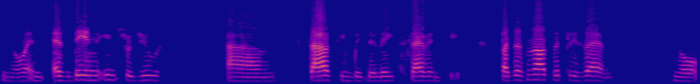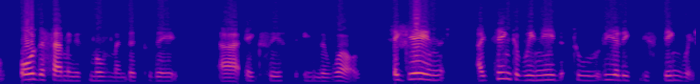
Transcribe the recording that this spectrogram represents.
you know, and has been introduced um, starting with the late 70s, but does not represent, you know, all the feminist movement that today uh, exists in the world. Again, I think we need to really distinguish.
